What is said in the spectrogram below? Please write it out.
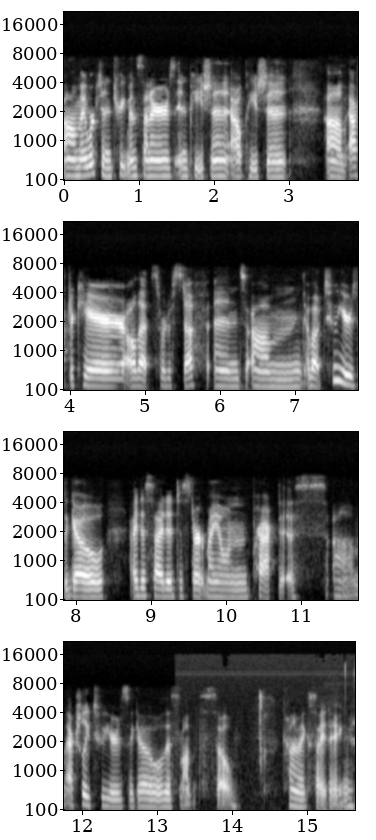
um, I worked in treatment centers, inpatient, outpatient, um, aftercare, all that sort of stuff. And um, about two years ago, I decided to start my own practice. Um, actually, two years ago this month, so kind of exciting.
